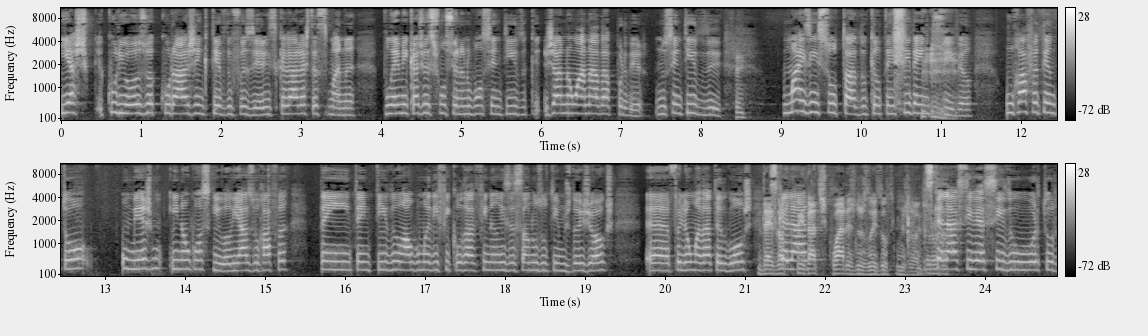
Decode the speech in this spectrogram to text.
E acho curioso a coragem que teve de fazer. E se calhar esta semana polémica às vezes funciona no bom sentido que já não há nada a perder. No sentido de sim. mais insultado do que ele tem sido é impossível. O Rafa tentou o mesmo e não conseguiu. Aliás, o Rafa tem, tem tido alguma dificuldade de finalização nos últimos dois jogos. Uh, falhou uma data de gols. Dez calhar, oportunidades claras nos dois últimos jogos. Se calhar, se tivesse sido o Arthur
